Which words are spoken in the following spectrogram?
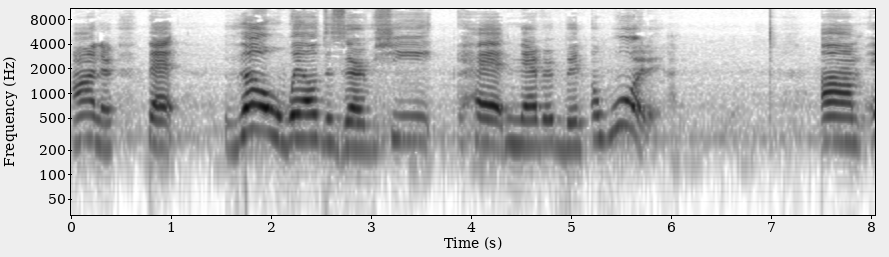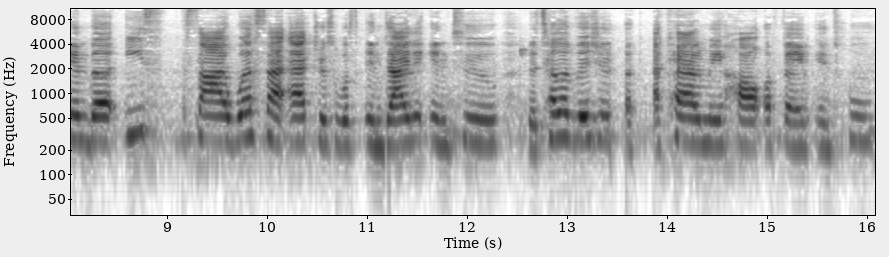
honor that, though well deserved, she had never been awarded. Um, in the East Side West Side actress was indicted into the Television Academy Hall of Fame in two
